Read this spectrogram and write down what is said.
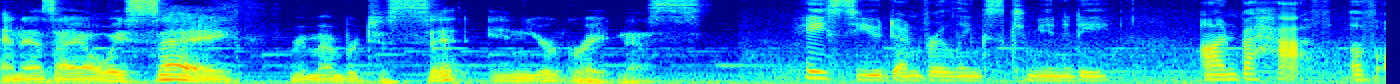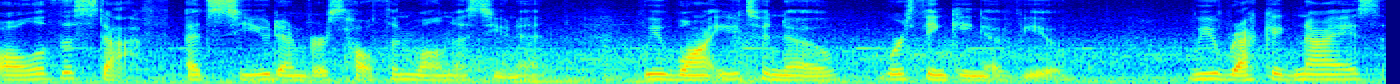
And as I always say, remember to sit in your greatness. Hey, CU Denver Lynx community. On behalf of all of the staff at CU Denver's Health and Wellness Unit, we want you to know we're thinking of you. We recognize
